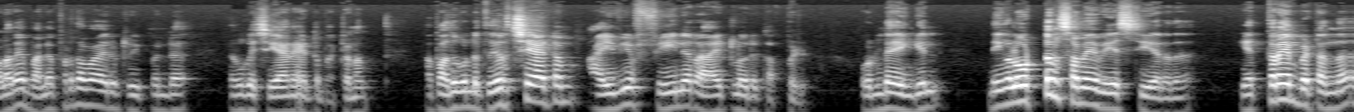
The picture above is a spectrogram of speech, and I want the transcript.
വളരെ ഫലപ്രദമായ ഒരു ട്രീറ്റ്മെന്റ് നമുക്ക് ചെയ്യാനായിട്ട് പറ്റണം. അപ്പോൾ അതുകൊണ്ട് തീർച്ചയായിട്ടും ഐ വി എഫ് ഫെയിലിയർ ആയിട്ടുള്ള ഒരു കപ്പിൾ ഉണ്ടെങ്കിൽ നിങ്ങൾ ഒട്ടും സമയം വേസ്റ്റ് ചെയ്യരുത്. എത്രയും പെട്ടെന്ന്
